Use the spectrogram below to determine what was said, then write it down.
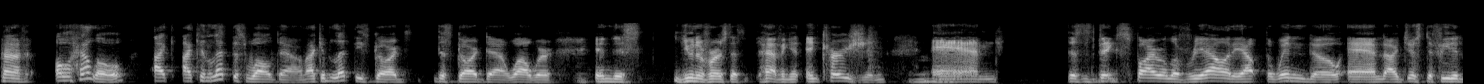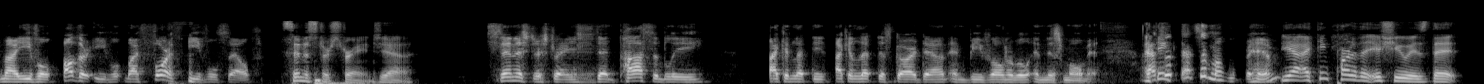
kind of oh hello I I can let this wall down I can let these guards this guard down while we're in this universe that's having an incursion mm-hmm. and there's this big spiral of reality out the window, and I just defeated my evil, other evil, my fourth evil self, Sinister Strange, yeah. Sinister Strange. Then possibly I can let the I can let this guard down and be vulnerable in this moment. I That's think a, that's a moment for him. Yeah, I think part of the issue is that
